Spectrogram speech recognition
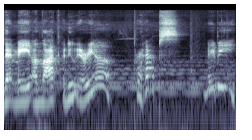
that may unlock a new area, perhaps? Maybe?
